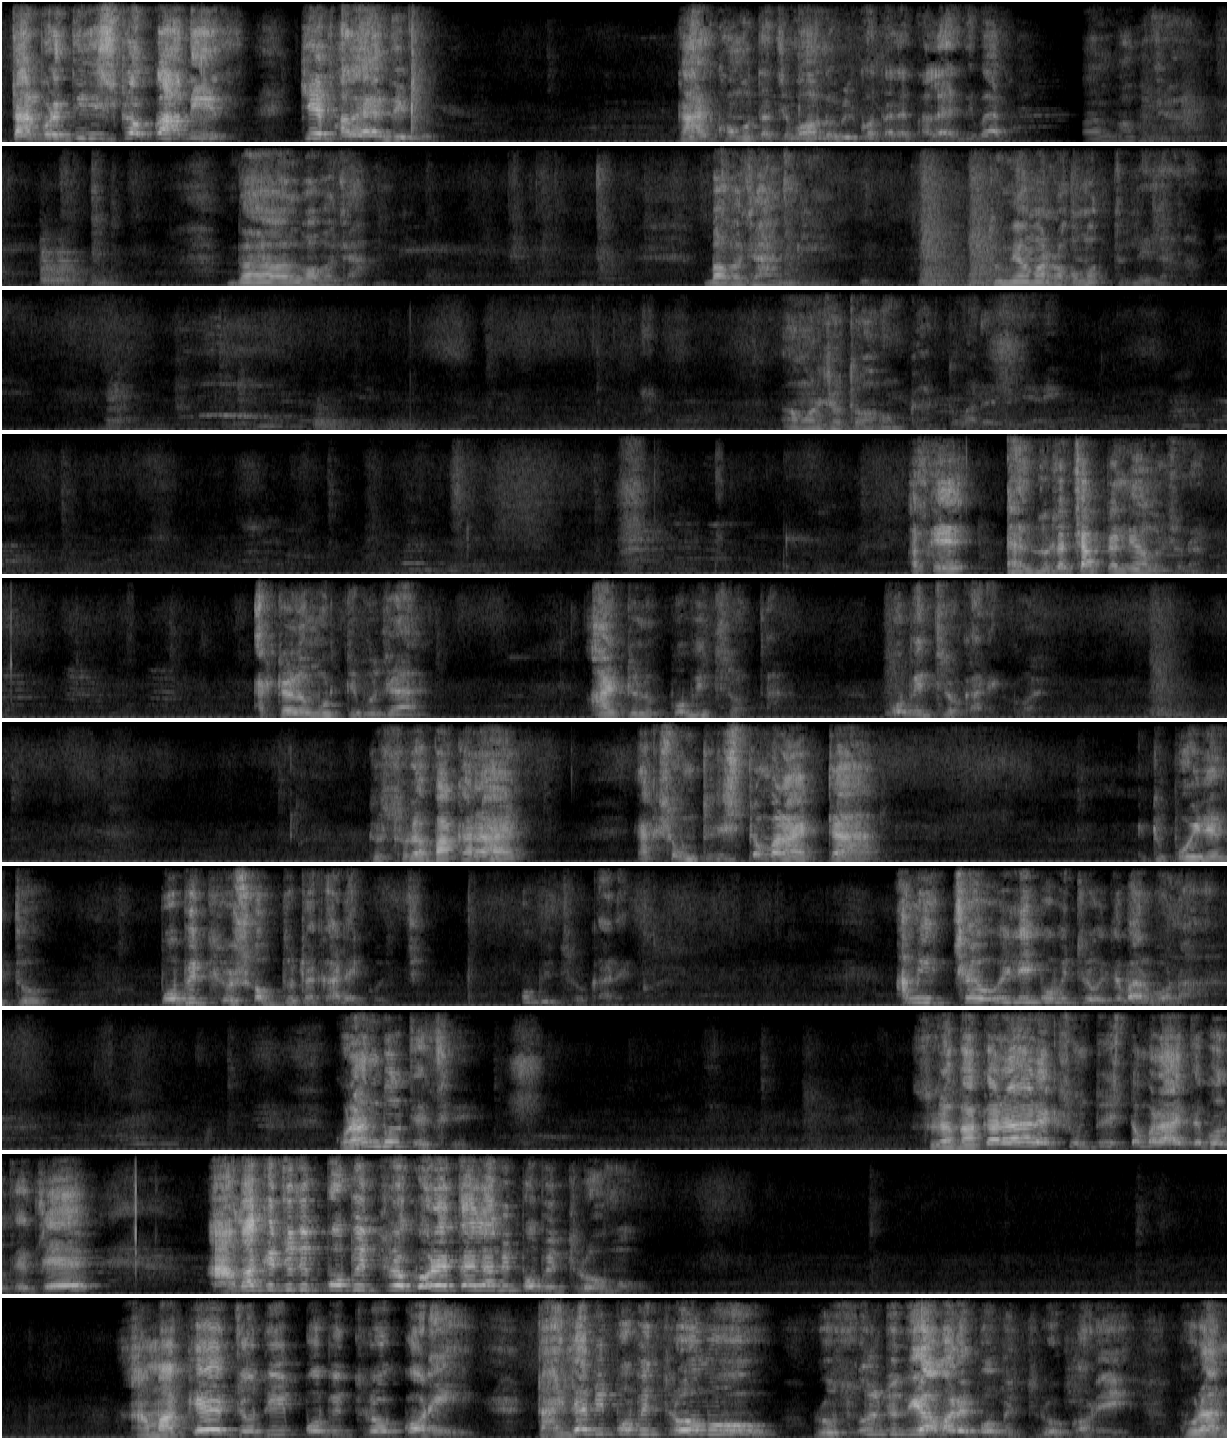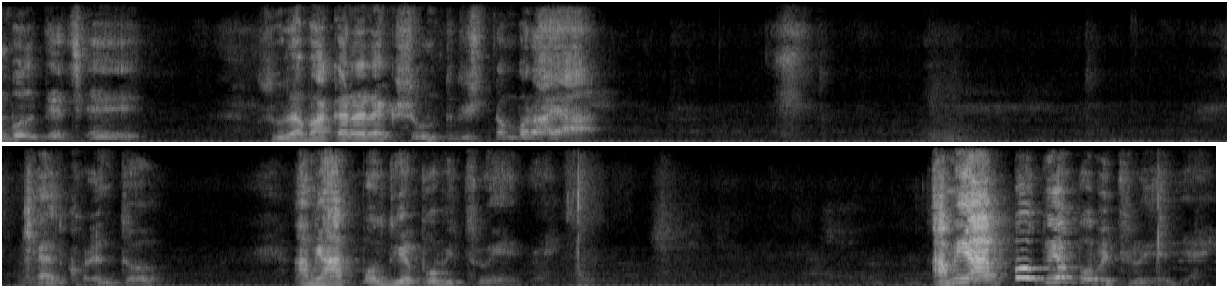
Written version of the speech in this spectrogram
তারপরে তিরিশ লক্ষ হাদিস। কে ফালাইয়া দিল কার ক্ষমতা আছে মহানবীর কথারে ফালাইয়া দিবার? বাল বাবা যা বাল বাবা জাহাঙ্গীর বাবা জাহাঙ্গীর, তুমি আমার রহমত তুলে দিলাম আমার যত অহংকার তোমার এরিয়ায় আজকে দুটো চ্যাপ্টার নিয়ে আলোচনা একটা হলো মূর্তি পূজা আর একটা হলো পবিত্রতা। পবিত্র কারে তো সুরা বাকারায় একশো উনত্রিশ নম্বর আয়টা একটু পইরেন তো, পবিত্র শব্দটা কারে কইছে? পবিত্র কারে আমি ইচ্ছা হইলেই পবিত্র হইতে পারব না। কোরআন বলতেছে। সুরা বাকারার একশো উনত্রিশ নম্বর আয়তে বলতেছে, আমাকে যদি পবিত্র করে, তাহলে আমি পবিত্র হমু আমাকে যদি পবিত্র করে তাইলে আমি পবিত্র হমু রসুল যদি আমারে পবিত্র করে, কোরআন বলতেছে। সুরা বাকারার একশো উনত্রিশ নম্বর আয়াত। খেয়াল করেন তো, আমি আত্মা দিয়ে পবিত্র হয়ে যাই। আমি আত্মা দিয়ে পবিত্র হয়ে যাই।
